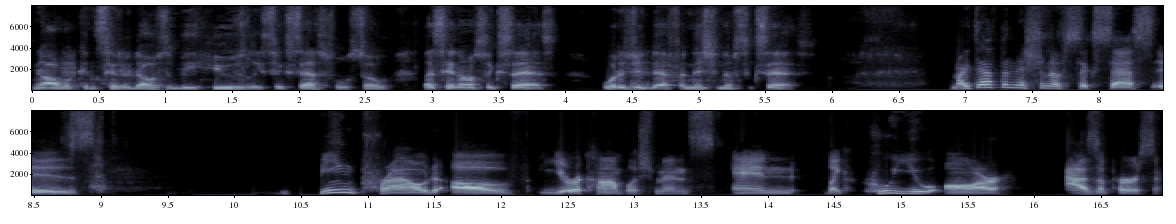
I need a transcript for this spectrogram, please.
you know, I would mm-hmm. consider those to be hugely successful. So let's hit on success. What is your mm-hmm. definition of success? My definition of success is being proud of your accomplishments and like who you are as a person.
